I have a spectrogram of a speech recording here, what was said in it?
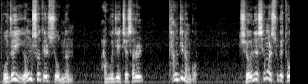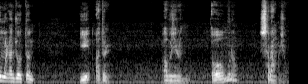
도저히 용서될 수 없는 아버지의 재산을 탕진하고 전혀 생활 속에 도움을 안 주었던 이 아들 아버지는 너무나 사랑하셨고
